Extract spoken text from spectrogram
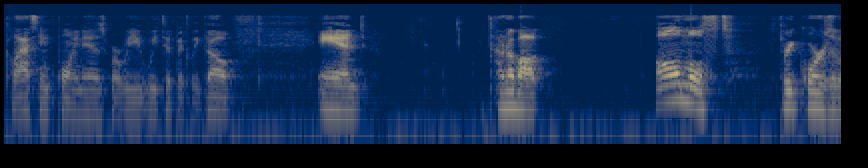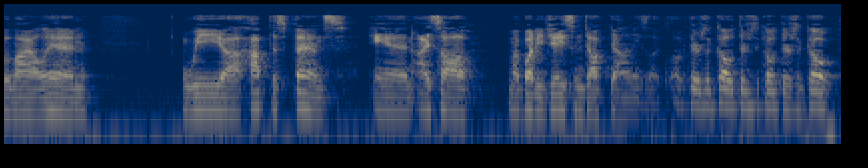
glassing point is, where we we typically go. And I don't know about almost three quarters of a mile in, we uh, hopped this fence, and I saw my buddy Jason duck down. He's like, "Look, there's a goat! There's a goat! There's a goat!"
